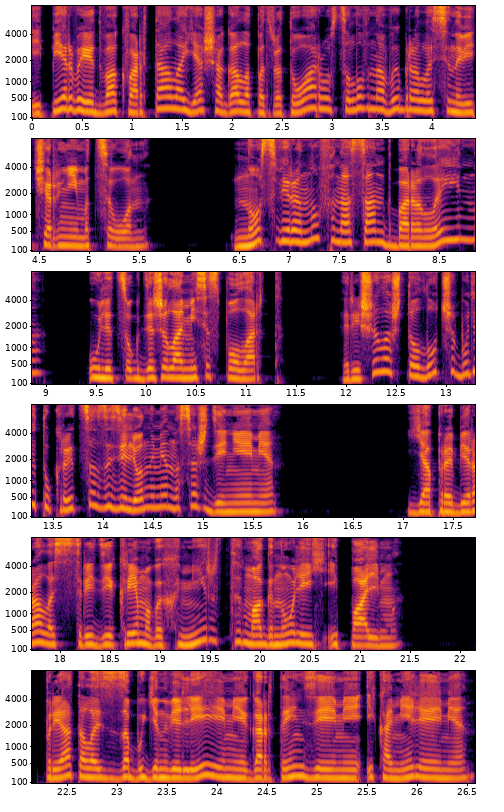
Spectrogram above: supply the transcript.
и первые два квартала я шагала по тротуару, словно выбралась на вечерний эмоцион. Но, свернув на Санд-Барлейн, улицу, где жила миссис Поллард, решила, что лучше будет укрыться за зелеными насаждениями. Я пробиралась среди кремовых мирт, магнолий и пальм. Пряталась за бугенвилеями, гортензиями и камелиями.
